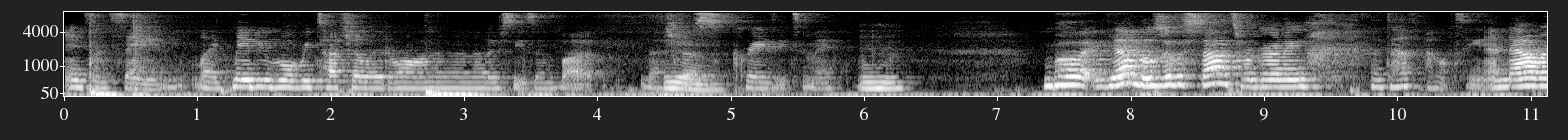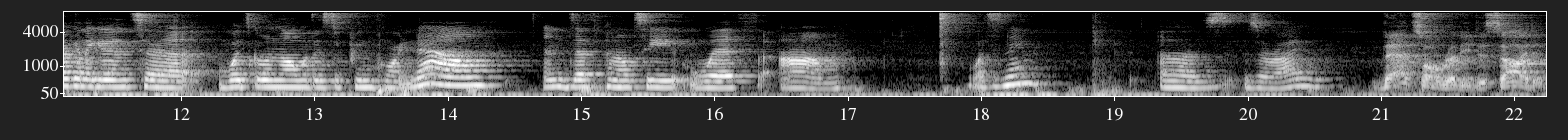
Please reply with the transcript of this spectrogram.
it's insane. Like maybe we'll retouch it later on in another season, but that's Yeah. just crazy to me. Mm-hmm. But yeah, those are the stats regarding the death penalty. And now we're gonna get into what's going on with the Supreme Court now and the death penalty with um, what's his name? Uh, Zariah. That's already decided.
